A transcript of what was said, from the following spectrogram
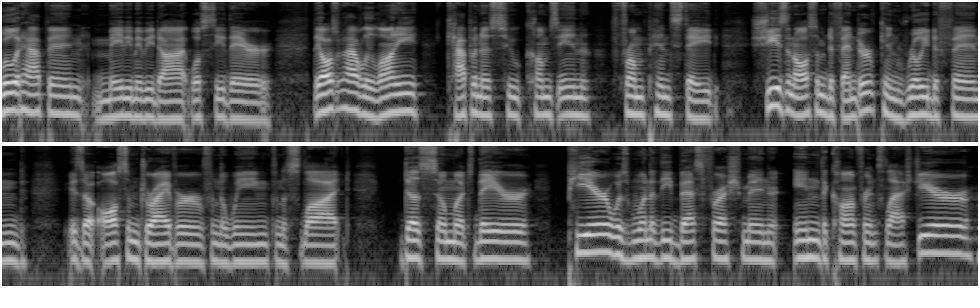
Will it happen? Maybe, maybe not. We'll see there. They also have Leilani Kapinus, who comes in from Penn State. She is an awesome defender, can really defend, is an awesome driver from the wing, from the slot, does so much there. Pierre was one of the best freshmen in the conference last year.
